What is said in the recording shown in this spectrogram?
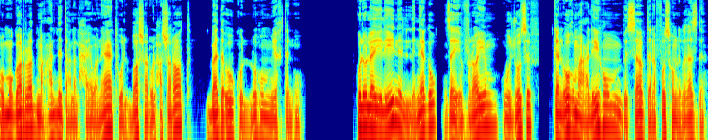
وبمجرد ما عدت على الحيوانات والبشر والحشرات بدأوا كلهم يختنقوا. والقليلين اللي نجوا زي إفرايم وجوزيف كان أغمى عليهم بسبب تنفسهم للغاز ده.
